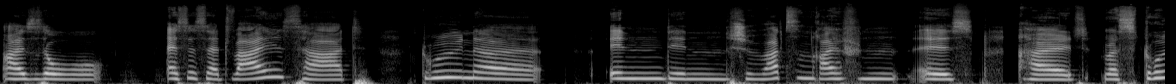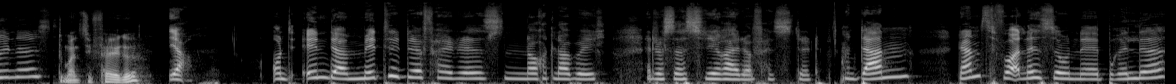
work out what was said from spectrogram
Also, es ist halt weiß, hat grüne in den schwarzen Reifen ist halt was Grünes. Du meinst die Felge? Ja. Und in der Mitte der Felge ist noch, glaube ich, etwas, das die Räder festhält. Und dann ganz vorne ist so eine Brille.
